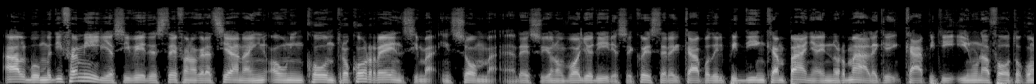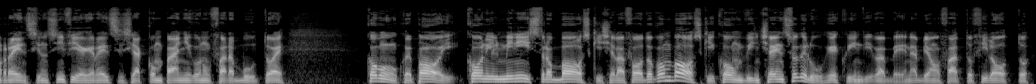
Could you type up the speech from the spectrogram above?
Album di famiglia, si vede Stefano Graziana in, a un incontro con Renzi, ma insomma, adesso io non voglio dire se questo era il capo del PD in campagna, è normale che capiti in una foto con Renzi, non significa che Renzi si accompagni con un farabutto, eh. Comunque, poi con il ministro Boschi c'è la foto con Boschi, con Vincenzo De Luca e quindi va bene, abbiamo fatto filotto.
